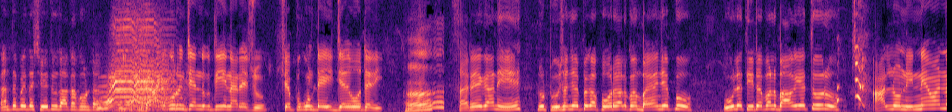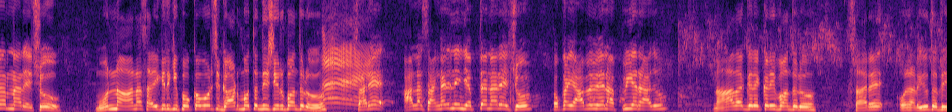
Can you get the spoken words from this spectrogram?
గంత పెద్ద చేతుకు తాకకుండా. దాని గురించి ఎందుకు తీ నరేషు? చెప్పుకుంటే ఇజ్జది పోతుంది. సరే గాని నువ్వు ట్యూషన్ చెప్పగా పోరగాలు కొంచెం భయం చెప్పు. ఊళ్ళో తీట పనులు బాగా చేస్తురు వాళ్ళు నిన్నేమన్నారు నరేషు? మొన్న నా సైకిల్కి పొక్క పొడిచి గాడి మొత్తం తీసిరు పంతులు. సరే వాళ్ళ సంగతి నేను చెప్తా నరేషు. ఒక యాభై వేలు అప్పియ రాదు నా దగ్గర ఎక్కడి పంతులు? సరే వాళ్ళని అడుగుతుంది.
